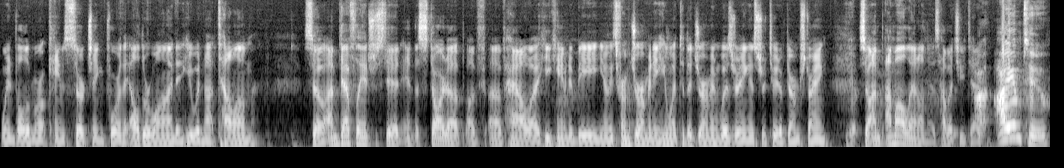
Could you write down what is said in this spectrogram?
when Voldemort came searching for the Elder Wand, and he would not tell him. So I'm definitely interested in the startup of, of how uh, he came to be. You know, he's from Germany. He went to the German Wizarding Institute of Durmstrang. Yep. So I'm, I'm all in on this. How about you, Ted? I, I am too.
